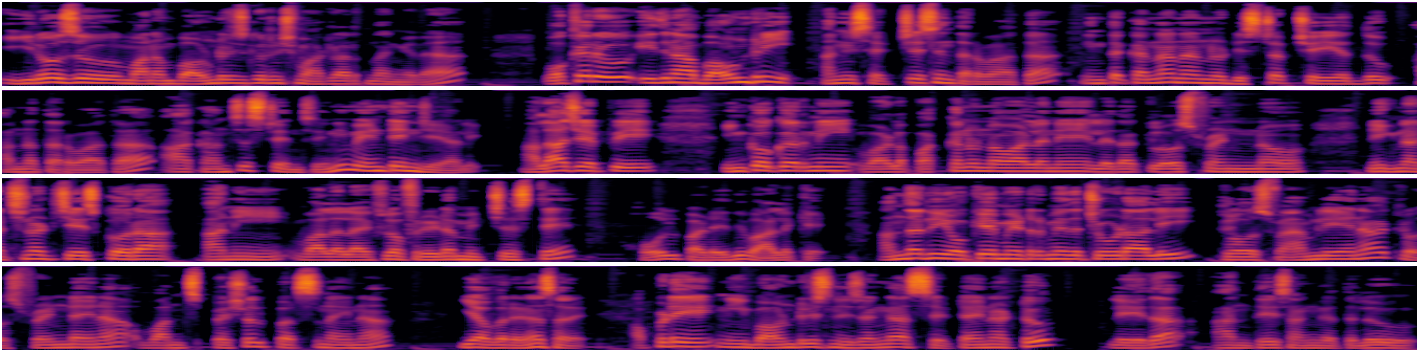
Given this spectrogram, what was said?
ఈరోజు మనం బౌండరీస్ గురించి మాట్లాడుతున్నాం కదా. ఒకరు ఇది నా బౌండరీ అని సెట్ చేసిన తర్వాత ఇంతకన్నా నన్ను డిస్టర్బ్ చేయొద్దు అన్న తర్వాత ఆ కన్సిస్టెన్సీని మెయింటైన్ చేయాలి. అలా చెప్పి ఇంకొకరిని వాళ్ళ పక్కనున్న వాళ్ళనే లేదా క్లోజ్ ఫ్రెండ్నో నీకు నచ్చినట్టు చేసుకోరా అని వాళ్ళ లైఫ్లో ఫ్రీడమ్ ఇచ్చేస్తే హోల్ పడేది వాళ్ళకే. అందరినీ ఒకే మీటర్ మీద చూడాలి. క్లోజ్ ఫ్యామిలీ అయినా క్లోజ్ ఫ్రెండ్ అయినా వన్ స్పెషల్ పర్సన్ అయినా ఎవరైనా సరే. అప్పుడే నీ బౌండరీస్ నిజంగా సెట్ అయినట్టు లేదా అంతే సంగతులు.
